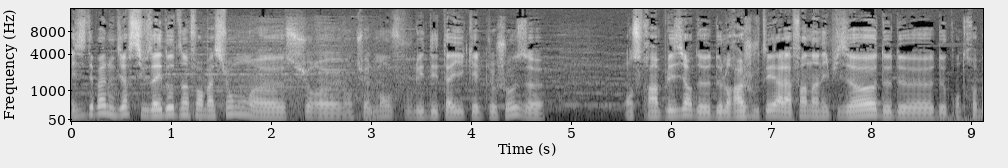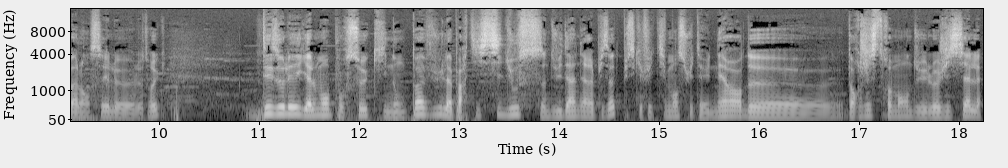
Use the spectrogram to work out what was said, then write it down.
N'hésitez pas à nous dire si vous avez d'autres informations sur éventuellement vous voulez détailler quelque chose. On se fera un plaisir de, le rajouter à la fin d'un épisode, de, contrebalancer le, truc. Désolé également pour ceux qui n'ont pas vu la partie Sidious du dernier épisode, puisqu'effectivement, suite à une erreur de- d'enregistrement du logiciel,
